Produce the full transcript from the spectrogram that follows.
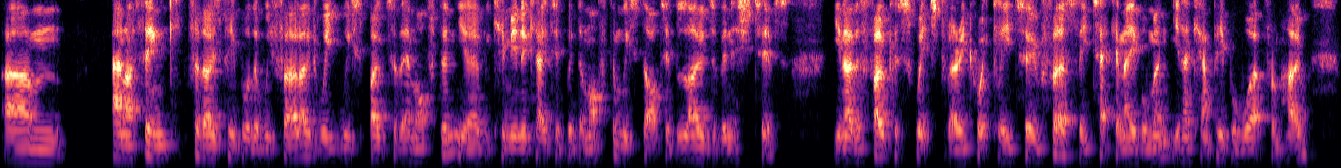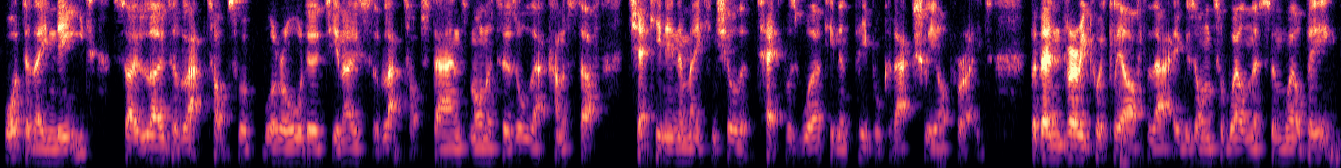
Um, and I think for those people that we furloughed, we we spoke to them often. You know, we communicated with them often. We started loads of initiatives you know the focus switched very quickly to firstly tech enablement. You know can people work from home? What do they need? So loads of laptops were, were ordered you know sort of laptop stands monitors all that kind of stuff checking in and making sure that tech was working and people could actually operate. But then very quickly after that it was on to wellness and well-being.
